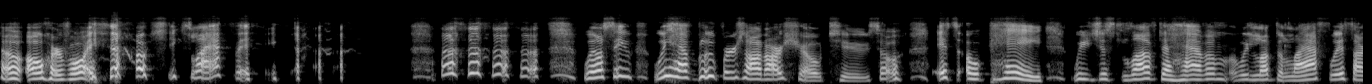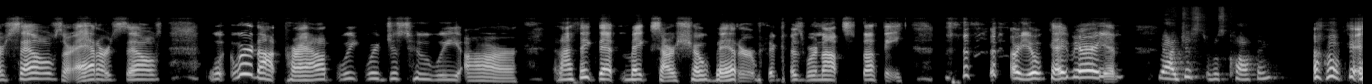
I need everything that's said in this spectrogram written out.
Oh, oh her voice. oh, she's laughing. well, see, we have bloopers on our show too, so it's okay. We just love to have them. We love to laugh with ourselves or at ourselves. We're not proud. We, we're just who we are. And I think that makes our show better because we're not stuffy. are you okay, Marion? Yeah, I just was coughing. Okay.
